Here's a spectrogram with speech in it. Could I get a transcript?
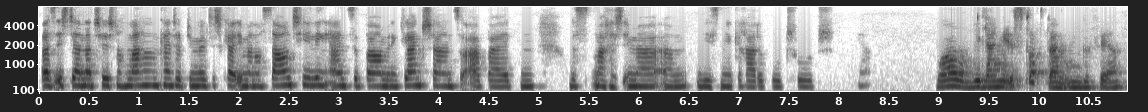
was ich dann natürlich noch machen kann, ich habe die Möglichkeit, immer noch Soundhealing einzubauen, mit den Klangschalen zu arbeiten. Und das mache ich immer, ähm, wie es mir gerade gut tut. Ja. Wow, wie lange ist das dann ungefähr?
